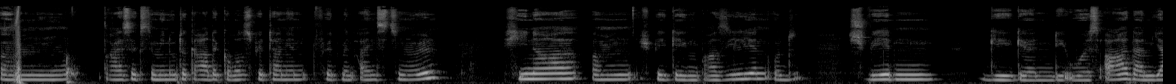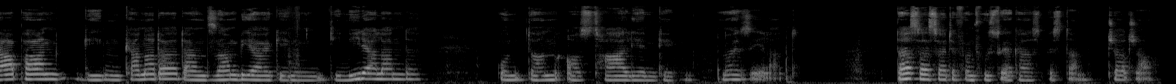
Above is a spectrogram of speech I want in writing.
ähm, 30. Minute gerade Großbritannien führt mit 1 zu 0. China ähm, spielt gegen Brasilien und Schweden gegen die USA, dann Japan gegen Kanada, dann Sambia gegen die Niederlande und dann Australien gegen Neuseeland. Das war's heute vom Fußballcast. Bis dann. Ciao, ciao.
